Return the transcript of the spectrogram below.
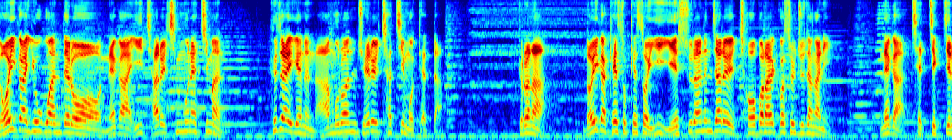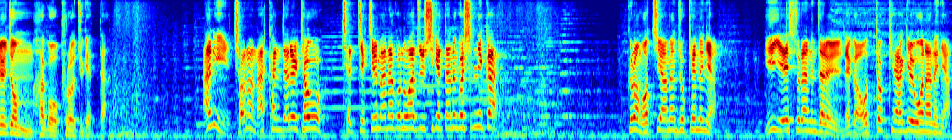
너희가 요구한 대로 내가 이 자를 신문했지만 그 자에게는 아무런 죄를 찾지 못했다. 그러나 너희가 계속해서 이 예수라는 자를 처벌할 것을 주장하니 내가 채찍질을 좀 하고 풀어주겠다. 아니 저런 악한 자를 겨우 채찍질만 하고 놓아주시겠다는 것입니까? 그럼 어찌하면 좋겠느냐? 이 예수라는 자를 내가 어떻게 하길 원하느냐?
